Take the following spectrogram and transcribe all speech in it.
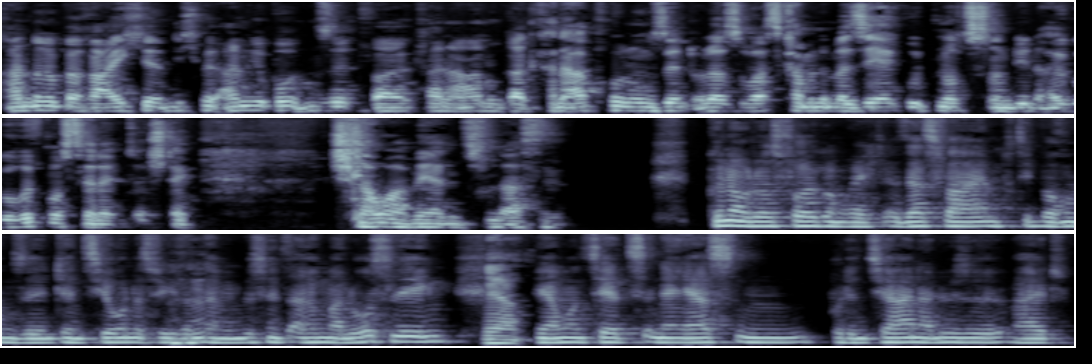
andere Bereiche nicht mit angeboten sind, weil, keine Ahnung, gerade keine Abholungen sind oder sowas, kann man immer sehr gut nutzen, um den Algorithmus, der dahinter steckt, schlauer werden zu lassen. Genau, du hast vollkommen recht. Also das war im Prinzip auch unsere Intention, dass wir gesagt mhm. haben, wir müssen jetzt einfach mal loslegen. Ja. Wir haben uns jetzt in der ersten Potenzialanalyse halt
